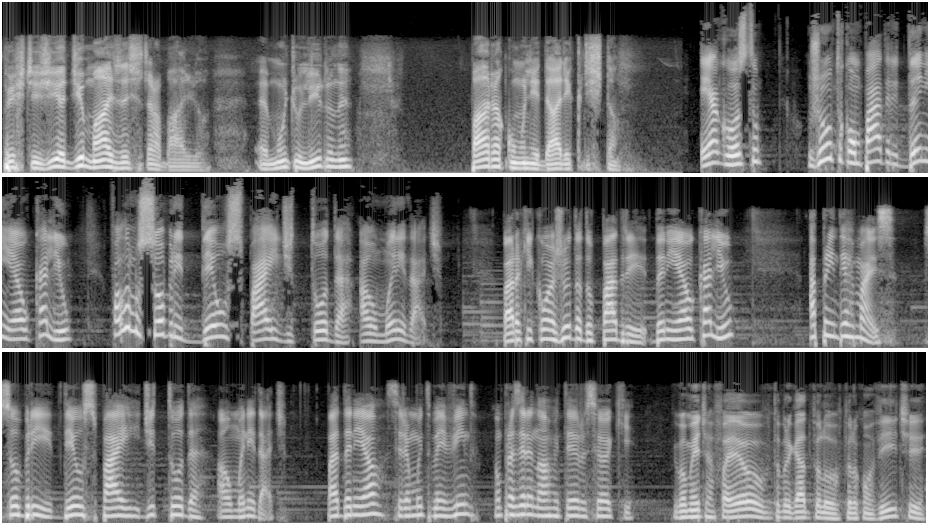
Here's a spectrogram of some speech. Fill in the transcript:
prestigia demais esse trabalho. É muito lindo, né, para a comunidade cristã. Em agosto, junto com o padre Daniel Calil, falamos sobre Deus Pai de toda a humanidade. Para que com a ajuda do padre Daniel Calil, aprender mais sobre Deus Pai de toda a humanidade. Padre Daniel, seja muito bem-vindo. É um prazer enorme ter o senhor aqui. Igualmente, Rafael, muito obrigado pelo, pelo convite.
